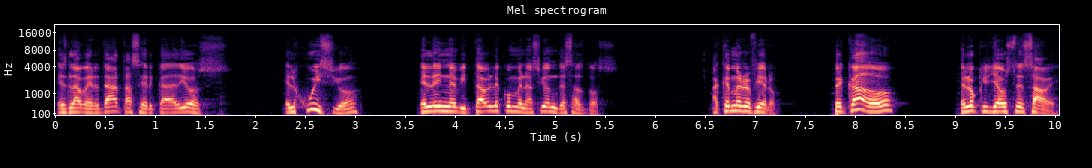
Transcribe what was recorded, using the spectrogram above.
es la verdad acerca de Dios. El juicio es la inevitable combinación de esas dos. ¿A qué me refiero? Pecado es lo que ya usted sabe.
